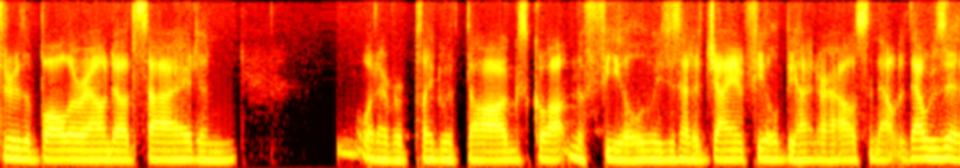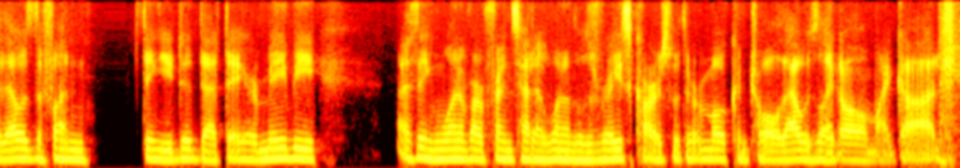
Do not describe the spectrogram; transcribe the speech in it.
threw the ball around outside and whatever, played with dogs, go out in the field. We just had a giant field behind our house and that was, that was it. That was the fun thing you did that day. Or maybe, I think one of our friends had a, one of those race cars with a remote control. That was like, oh my god.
